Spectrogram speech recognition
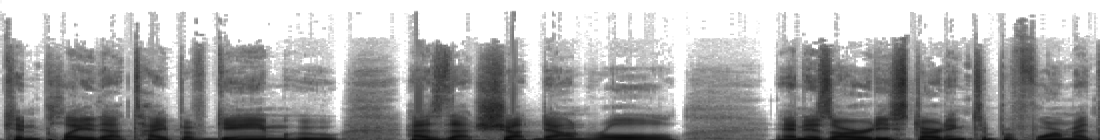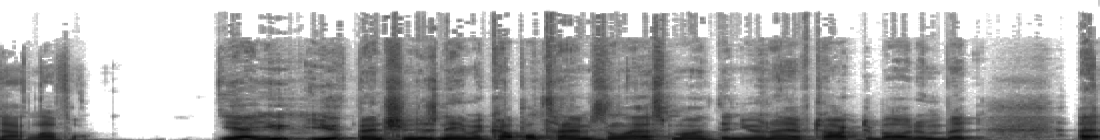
can play that type of game, who has that shutdown role and is already starting to perform at that level. Yeah, you, you've mentioned his name a couple times in the last month, and you and I have talked about him, but I,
